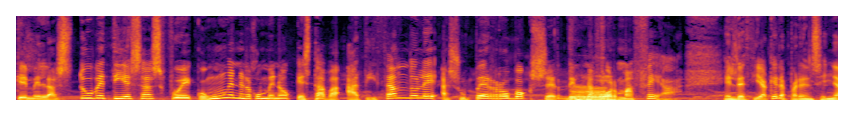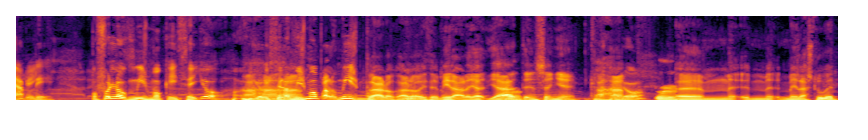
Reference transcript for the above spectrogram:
que me las tuve tiesas fue con un energúmeno que estaba atizándole a su perro boxer de una Ah. forma fea. Él decía que era para enseñarle. Pues fue lo mismo que hice yo. Yo hice lo mismo para lo mismo. Claro, claro. Dice, mira, ahora ya, ya te enseñé. Ajá. Claro. Em, me, me las tuve,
